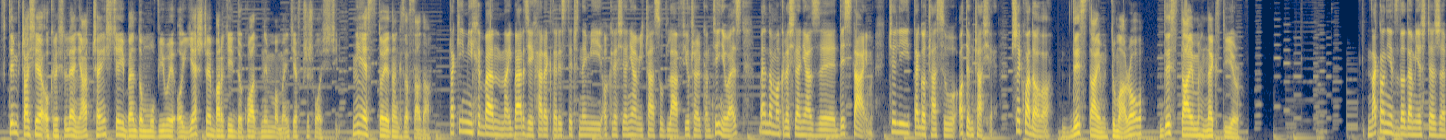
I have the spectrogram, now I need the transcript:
w tym czasie określenia częściej będą mówiły o jeszcze bardziej dokładnym momencie w przyszłości. Nie jest to jednak zasada. Takimi chyba najbardziej charakterystycznymi określeniami czasu dla Future Continuous będą określenia z this time, czyli tego czasu o tym czasie. Przykładowo, This time tomorrow, this time next year. Na koniec dodam jeszcze, że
